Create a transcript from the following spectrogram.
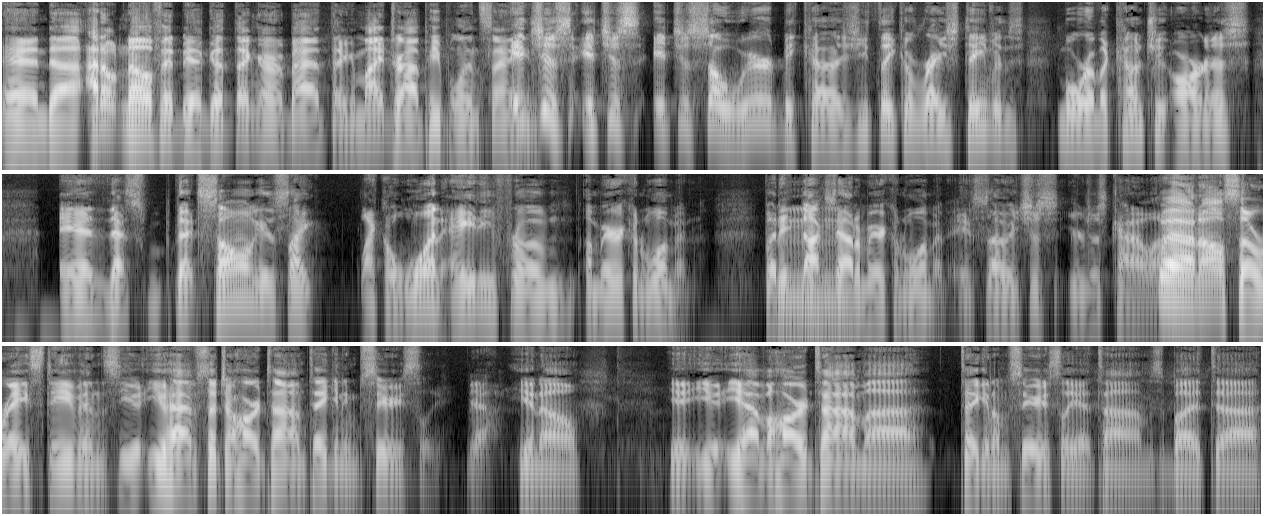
And uh, I don't know if it'd be a good thing or a bad thing. It might drive people insane. It just it just it's just so weird because you think of Ray Stevens more of a country artist and that's that song is like like a 180 from American Woman. But it knocks Mhm. out American Woman. And so it's just you're just kind of like well, and also Ray Stevens, you you have such a hard time taking him seriously. Yeah. You know, you you, you have a hard time uh, taking him seriously at times, but uh,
